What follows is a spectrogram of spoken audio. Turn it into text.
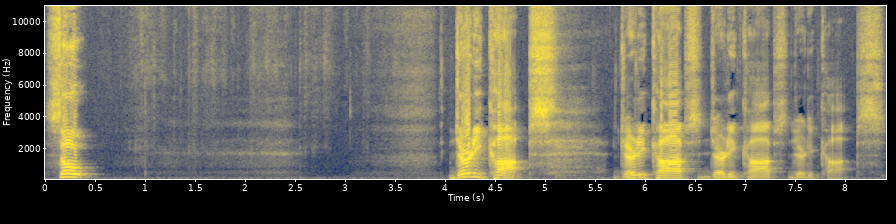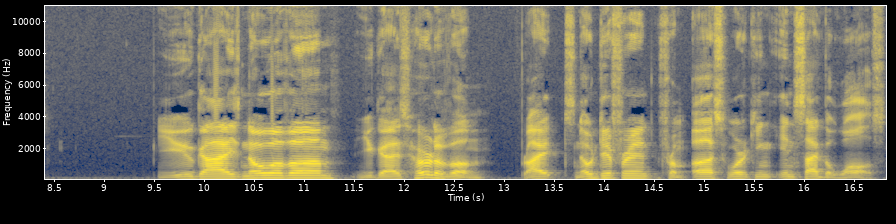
So, dirty cops. Dirty cops, dirty cops, dirty cops. You guys know of them. You guys heard of them, right? It's no different from us working inside the walls,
